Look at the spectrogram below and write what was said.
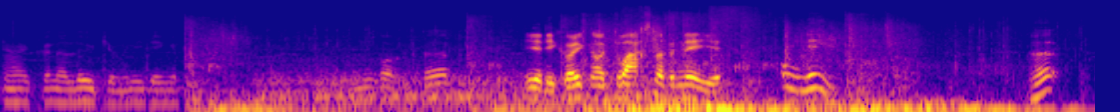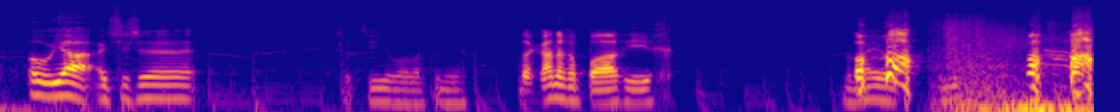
Ja, ik vind dat leuk, jongen, die dingen. Oh, hup. Hier, die gooi ik nou dwars naar beneden. oh nee! Huh? Oh ja, als je ze... Ik zet ze hier wel even neer. Daar gaan er een paar hier. Bij mij ook.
